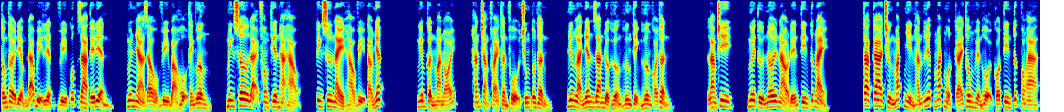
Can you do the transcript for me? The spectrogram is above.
tống thời điểm đã bị liệt vì quốc gia tế điện, nguyên nhà giàu vì bảo hộ thánh vương, minh sơ đại phong thiên hạ hảo, kinh sư này hảo vị cao nhất. Nghiêm cần mà nói, hắn chẳng phải thần phổ trung tôn thần, nhưng là nhân gian được hưởng hương thịnh hương khói thần. Làm chi, ngươi từ nơi nào đến tin tức này? Ta ca chừng mắt nhìn hắn liếc mắt một cái thông huyền hội có tin tức vong a,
